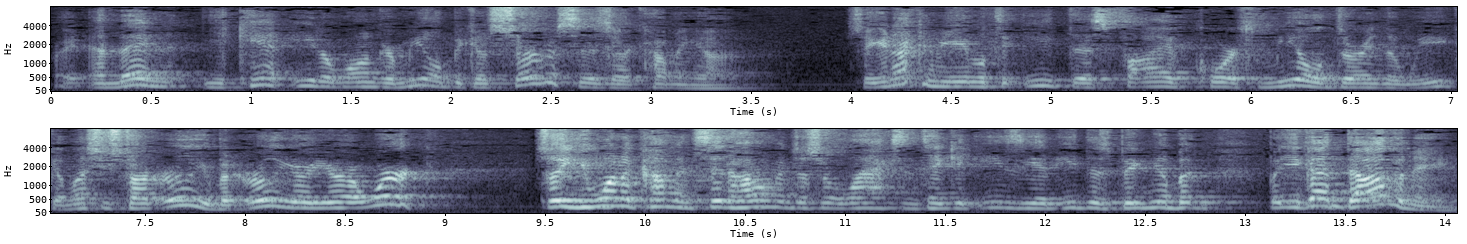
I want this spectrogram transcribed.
Right? And then you can't eat a longer meal because services are coming up. So you're not going to be able to eat this five course meal during the week unless you start earlier. But earlier you're at work. So you want to come and sit home and just relax and take it easy and eat this big meal. But, but you got davening.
